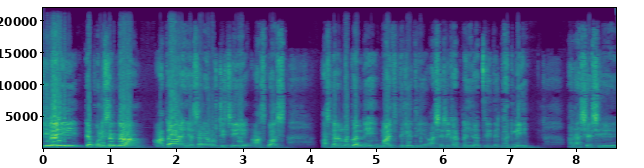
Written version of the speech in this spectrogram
तिलाही त्या पोलिसांना आता या सगळ्या गोष्टीची आसपास असणाऱ्या लोकांनी माहिती दिली होती. अशी अशी घटना ही रात्री इथे घडली आणि असे असे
